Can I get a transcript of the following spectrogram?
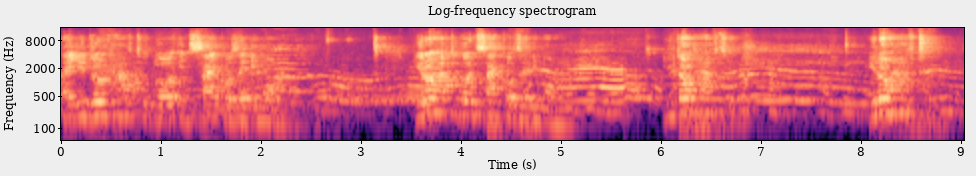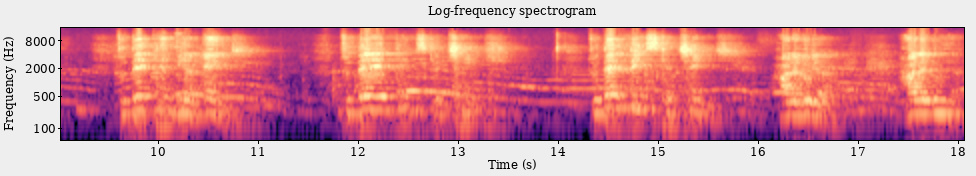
that you don't have to go in cycles anymore. You don't have to go in cycles anymore. You don't have to. You don't have to. Today can be an end. Today things can change. Today things can change. Hallelujah. Hallelujah.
